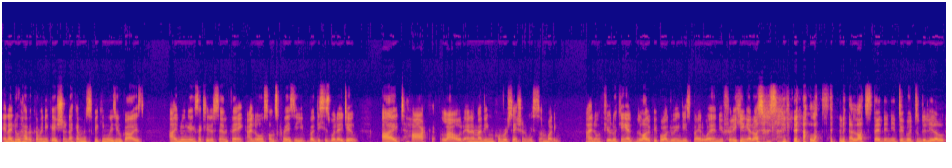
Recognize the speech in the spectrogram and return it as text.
And I do have a communication, like I'm speaking with you guys. I'm doing exactly the same thing. I know it sounds crazy, but this is what I do. I talk loud and I'm having conversation with somebody. I know if you're looking at a lot of people are doing this by the way, and you're looking at us, it's like I lost it, I lost. They need to go to the little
